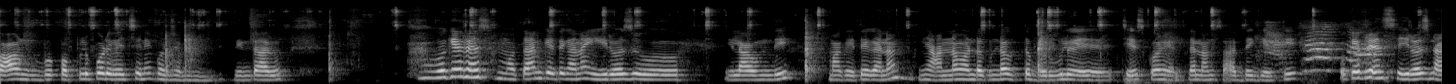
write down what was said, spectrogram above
బాగు పప్పుల పొడి వేస్తేనే కొంచెం తింటారు. ఓకే ఫ్రెండ్స్ మొత్తానికి అయితే కన్నా ఈరోజు ఇలా ఉంది. మాకైతే కన్నా అన్నం వండకుండా ఉత్త బొరుగులు చేసుకొని వెళ్తున్నాం సార్ దగ్గరికి. ఓకే ఫ్రెండ్స్ ఈరోజు నా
